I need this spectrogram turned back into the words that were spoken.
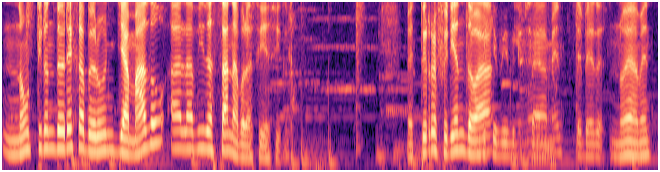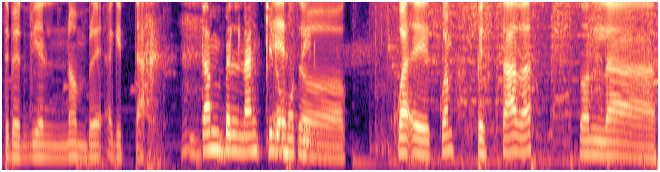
no un tirón de oreja, pero un llamado a la vida sana, por así decirlo. Me estoy refiriendo a... Nuevamente, nuevamente perdí el nombre. Aquí está. Dumbbell Eso. Eh, ¿Cuán pesadas son las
